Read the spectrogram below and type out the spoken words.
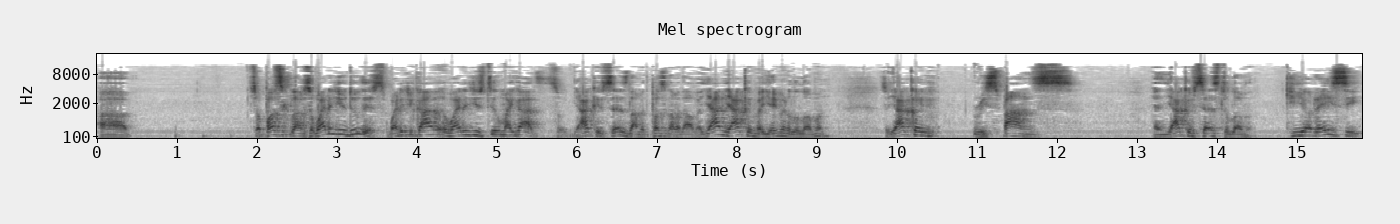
Uh, so Pasuk so why did you do this? Why did you God, why did you steal my gods? So Yaakov says Lamed Pasuk Lamed Alva Yan Yaakov Vayemer Lelavan. So Yaakov responds, and Yaakov says to Lavan, Ki yoresi,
